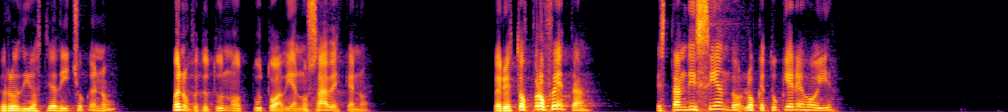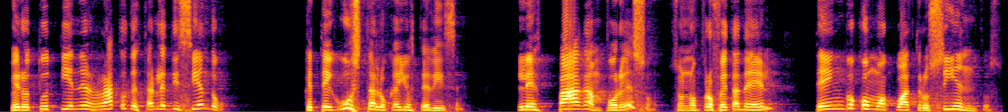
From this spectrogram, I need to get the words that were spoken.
Pero Dios te ha dicho que no. Bueno, pues tú, no, tú todavía no sabes que no. Pero estos profetas están diciendo lo que tú quieres oír. Pero tú tienes rato de estarles diciendo que te gusta lo que ellos te dicen. Les pagan por eso. Son los profetas de él. Tengo como a 400.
